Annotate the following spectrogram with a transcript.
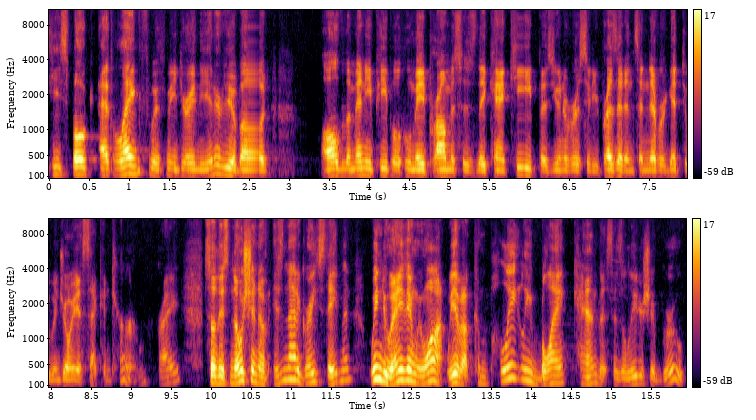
he spoke at length with me during the interview about all the many people who made promises they can't keep as university presidents and never get to enjoy a second term, right? So, this notion of, isn't that a great statement? We can do anything we want. We have a completely blank canvas as a leadership group,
